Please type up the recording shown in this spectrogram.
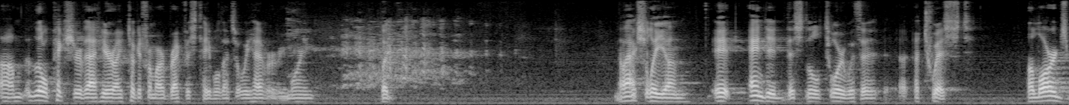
um, a little picture of that here, I took it from our breakfast table. That's what we have every morning. But no, actually, um, it ended this little tour with a, a, a twist. A large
